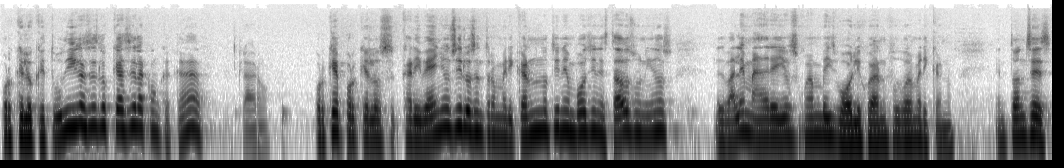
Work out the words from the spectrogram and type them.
Porque lo que tú digas es lo que hace la CONCACAF. Claro. ¿Por qué? Porque los caribeños y los centroamericanos no tienen voz y en Estados Unidos les vale madre, ellos juegan béisbol y juegan fútbol americano. Entonces,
